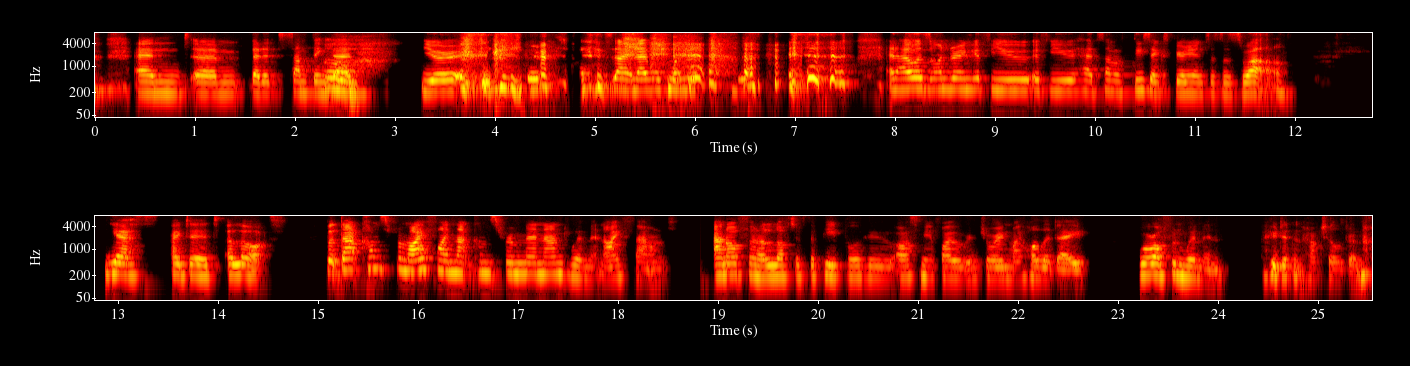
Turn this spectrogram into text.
and um, that it's something oh. that you're, you're and I was wondering and I was wondering if you if you had some of these experiences as well. Yes, I did a lot. But that comes from I find that comes from men and women, I found. And often a lot of the people who asked me if I were enjoying my holiday were often women who didn't have children.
